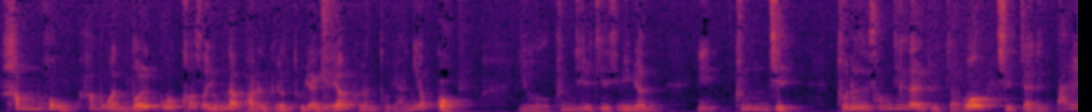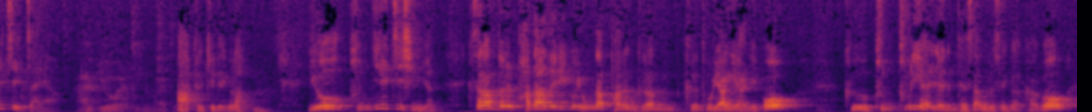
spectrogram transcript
함홍, 함홍은 넓고 커서 용납하는 그런 도량이에요. 그런 도량이 없고 유 분질지심이면 이 분질 분은 성질날 불자고 질자는 빠를 질자예요. 아. 아 그렇게 되구나. 음. 유 분질지시면 그 사람들을 받아들이고 용납하는 그런 그 도량이 아니고 그 분풀이 하려는 대상으로 생각하고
